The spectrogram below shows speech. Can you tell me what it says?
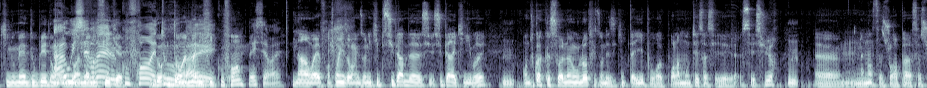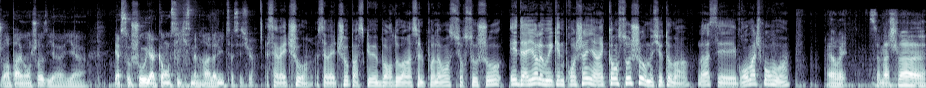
qui nous met un doublé dont, Ah oui, un vrai, magnifique, le coup franc et dont- tout. un Bah magnifique oui. coup franc. Oui, c'est vrai. Non, ouais, franchement, ils ont, ils ont une équipe super, su- super équilibrée. Mm. En tout cas, que ce soit l'un ou l'autre, ils ont des équipes taillées pour, pour la montée, ça c'est c'est sûr. Mm. Euh, maintenant, ça ne se jouera pas, ça se jouera pas à grand chose. Il y a, il y a, il y a Sochaux, il y a Caen aussi qui se mêlera à la lutte, ça c'est sûr. Ça va être chaud. hein. Ça va être chaud parce que Bordeaux a un seul point d'avance sur Sochaux. Et d'ailleurs, le week-end prochain, il y a un camp Sochaux, monsieur Thomas. hein. Là, c'est gros match pour vous. hein. Ah ouais, ce match-là, euh,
